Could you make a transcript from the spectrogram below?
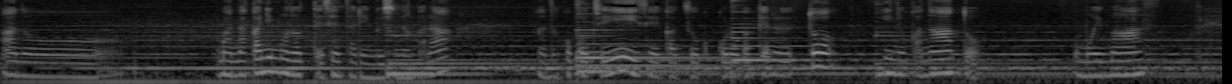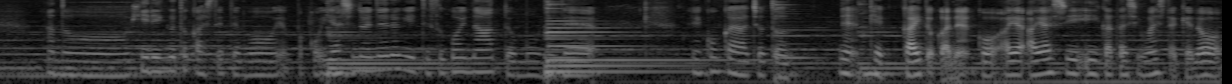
あの真ん中に戻ってセンタリングしながらあの心地いい生活を心がけるといいのかなと思います。あのヒーリングとかしててもやっぱこう癒しのエネルギーってすごいなって思うので、今回はちょっとね結界とかねこうあや怪しい言い方しましたけど、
